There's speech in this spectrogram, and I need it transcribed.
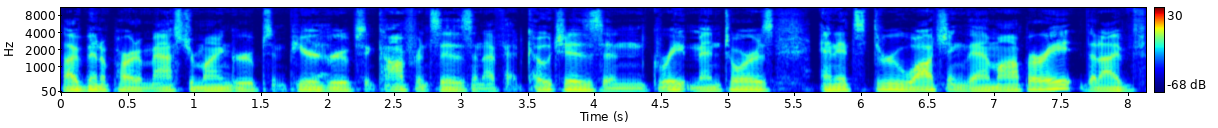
I've been a part of mastermind groups and peer yeah. groups and conferences, and I've had coaches and great mentors. And it's through watching them operate that I've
